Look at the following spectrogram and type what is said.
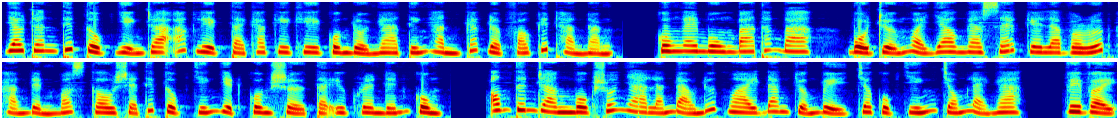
giao tranh tiếp tục diễn ra ác liệt tại Kharkiv khi quân đội Nga tiến hành các đợt pháo kích hạng nặng. Cùng ngày mùng 3 tháng 3, Bộ trưởng Ngoại giao Nga Sergei Lavrov khẳng định Moscow sẽ tiếp tục chiến dịch quân sự tại Ukraine đến cùng. Ông tin rằng một số nhà lãnh đạo nước ngoài đang chuẩn bị cho cuộc chiến chống lại Nga. Vì vậy,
